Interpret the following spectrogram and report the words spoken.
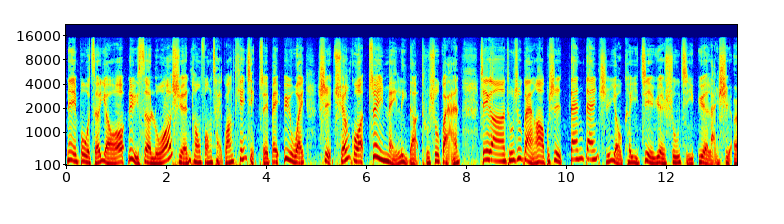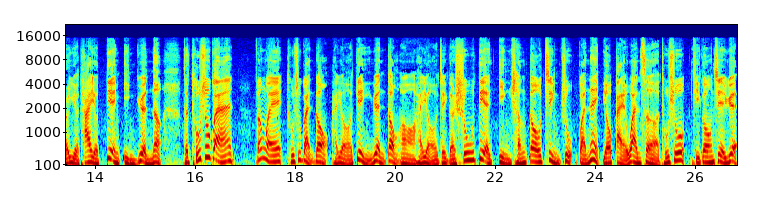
内部则有绿色螺旋通风采光天井，所以被誉为是全国最美丽的图书馆。这个图书馆啊，不是单单只有可以借阅书籍阅览室而已，它还有电影院呢的图书馆。分为图书馆栋，还有电影院栋哦，还有这个书店、影城都进驻。馆内有百万册图书提供借阅，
